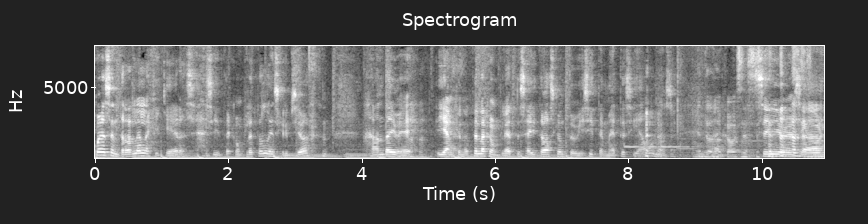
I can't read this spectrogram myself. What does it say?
puedes entrarle a la que quieras. Si te completas la inscripción, anda y ve. Y aunque no te la completes, ahí te vas con tu bici y te metes y vámonos. Mientras no acabas ese. Sí, o sea,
